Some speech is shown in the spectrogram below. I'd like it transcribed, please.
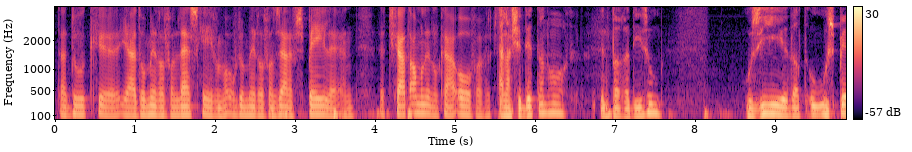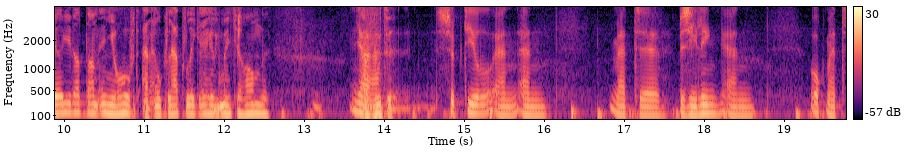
dat doe ik ja, door middel van lesgeven, maar ook door middel van zelf spelen. En het gaat allemaal in elkaar over. En als je dit dan hoort in Paradisum? Hoe zie je dat? Hoe speel je dat dan in je hoofd? En ook letterlijk eigenlijk met je handen ja, en voeten. Subtiel en, en met uh, bezieling en ook met,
